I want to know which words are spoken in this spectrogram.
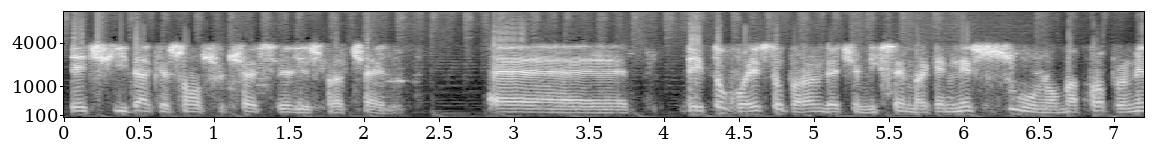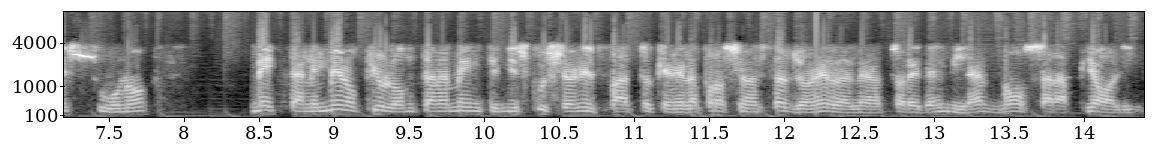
decida che sono successi degli sfracelli. Eh, detto questo, però, invece mi sembra che nessuno, ma proprio nessuno, metta nemmeno più lontanamente in discussione il fatto che nella prossima stagione l'allenatore del Milan non sarà Pioli.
